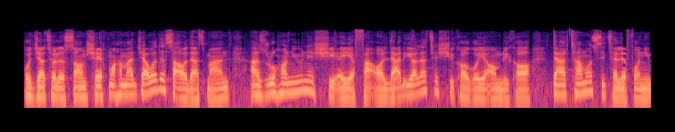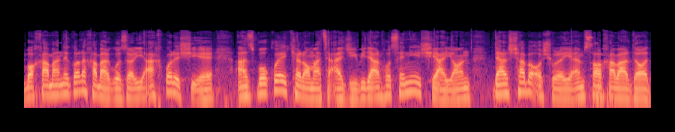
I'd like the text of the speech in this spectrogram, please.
حجت الاسلام شیخ محمد جواد سعادتمند از روحانیون شیعه فعال در ایالت شیکاگوی آمریکا در تماسی تلفنی با خبرنگار خبرگزاری اخبار شیعه از وقوع کرامت عجیبی در حسینی شیعیان در شب عاشورای امسال خبر داد.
